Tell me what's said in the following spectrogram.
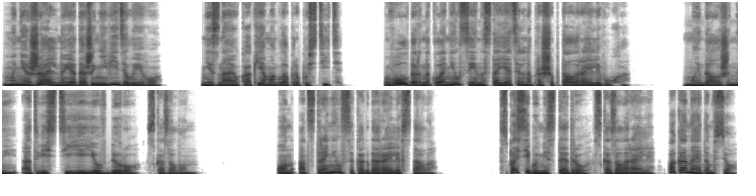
«Мне жаль, но я даже не видела его. Не знаю, как я могла пропустить. Волдер наклонился и настоятельно прошептал Райли в ухо. «Мы должны отвезти ее в бюро», — сказал он. Он отстранился, когда Райли встала. «Спасибо, мисс Тедроу», — сказала Райли. «Пока на этом все.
